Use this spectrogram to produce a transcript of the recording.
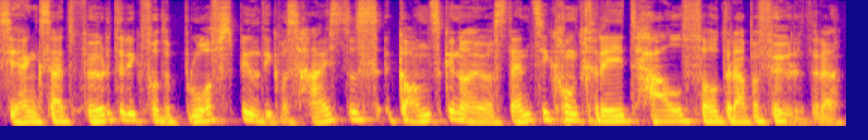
Sie haben gesagt, Förderung von der Berufsbildung. Was heißt das ganz genau? Was denn Sie konkret helfen oder eben fördern?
